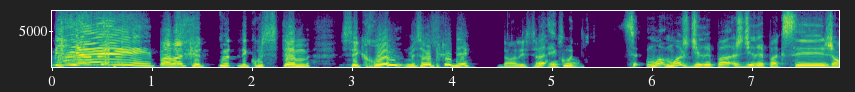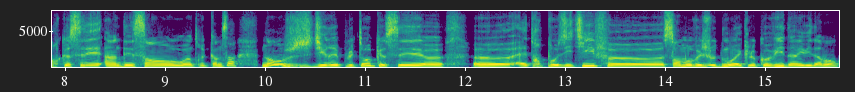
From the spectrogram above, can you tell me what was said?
bien! Pendant que tout l'écosystème s'écroule, mais ça va plutôt bien dans les Bah, circonstances. écoute, Moi, moi, je dirais pas, je dirais pas que c'est genre que c'est indécent ou un truc comme ça. Non, je dirais plutôt que c'est euh, euh, être positif, euh, sans mauvais jeu de mots avec le Covid, hein, évidemment,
